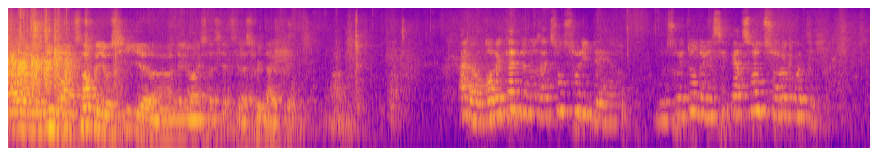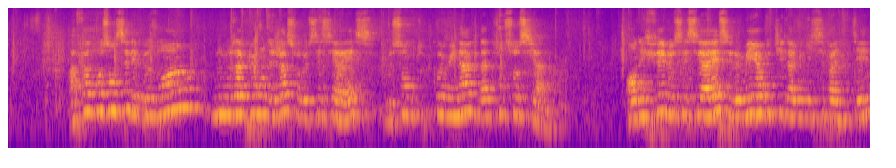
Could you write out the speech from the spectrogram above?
Alors, dans le Alors, dans le cadre de nos actions solidaires, nous souhaitons ne laisser personne sur le côté. Afin de recenser les besoins, nous nous appuierons déjà sur le CCAS, le Centre communal d'action sociale. En effet, le CCAS est le meilleur outil de la municipalité,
